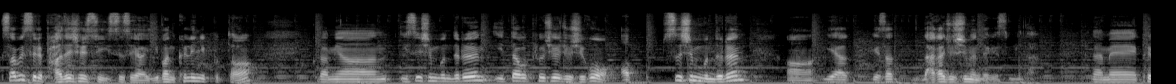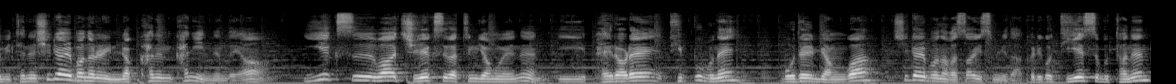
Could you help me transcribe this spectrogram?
서비스를 받으실 수 있으세요. 이번 클리닉부터. 그러면 있으신 분들은 있다고 표시해 주시고 없으신 분들은 어, 예약에서 나가주시면 되겠습니다. 그 다음에 그 밑에는 serial 번호를 입력하는 칸이 있는데요. EX와 GX 같은 경우에는 이 배럴의 뒷부분에 모델명과 serial 번호가 써 있습니다. 그리고 DS부터는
